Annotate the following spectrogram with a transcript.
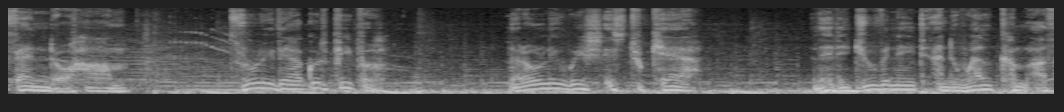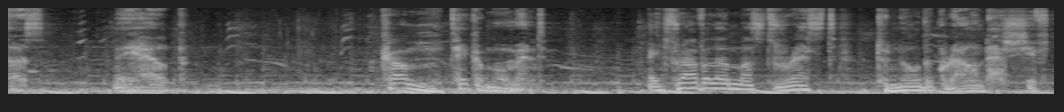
Offend or harm. Truly, they are good people. Their only wish is to care. They rejuvenate and welcome others. They help. Come, take a moment. A traveler must rest to know the ground has shifted.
